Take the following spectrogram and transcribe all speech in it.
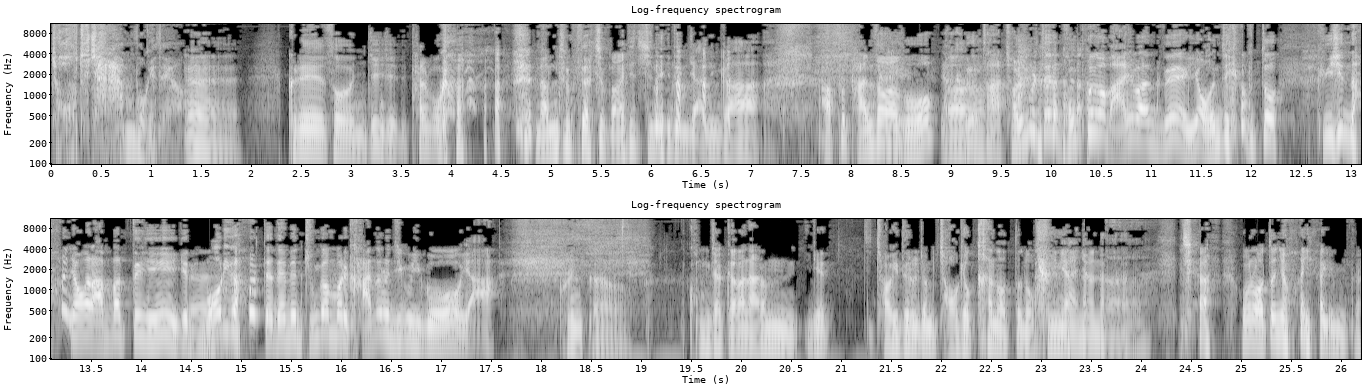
저도 잘 안 보게 돼요. 네. 그래서 이제 이제 탈모가 남들보다 좀 많이 진행이 된 게 아닌가. 앞으로 반성하고. 야, 어. 그렇다. 젊을 때는 공포 영화 많이 봤는데 이게 언제부터 귀신 나오는 영화를 안 봤더니 이게 네. 머리가 올 때 되면 중간 머리 가늘어지고 이거. 야. 그러니까요. 공 작가가 나름 이게 저희들을 좀 저격한 어떤 오프닝이 아니었나. 자, 오늘 어떤 영화 이야기입니까?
